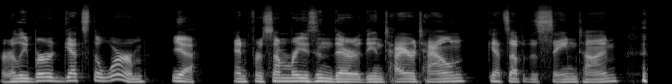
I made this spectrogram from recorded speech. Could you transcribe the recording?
early bird gets the worm, Yeah. and for some reason, they're, the entire town gets up at the same time.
